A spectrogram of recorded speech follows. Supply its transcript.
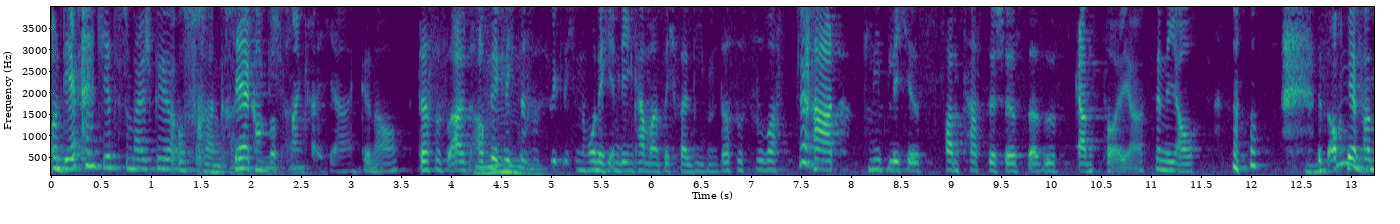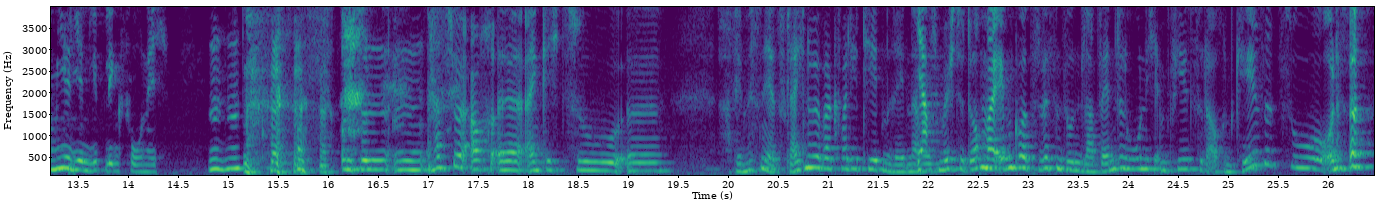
Und der kommt jetzt zum Beispiel aus Frankreich. Der kommt aus Frankreich, ja, genau. Das ist auch mm. wirklich, das ist wirklich ein Honig, in den kann man sich verlieben. Das ist so was Zartes, Liebliches, Fantastisches. Das ist ganz toll, ja. Finde ich auch. ist auch der mm. Familienlieblingshonig. Mhm. Und so ein, mm, hast du auch äh, eigentlich zu äh, wir müssen jetzt gleich nur über Qualitäten reden, aber ja. ich möchte doch mal eben kurz wissen, so ein Lavendelhonig empfiehlst du da auch einen Käse zu oder,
